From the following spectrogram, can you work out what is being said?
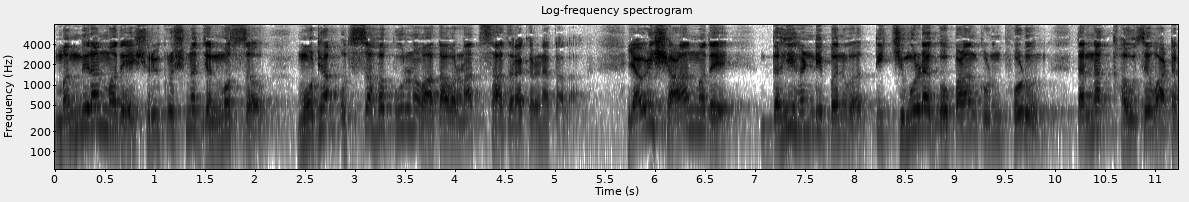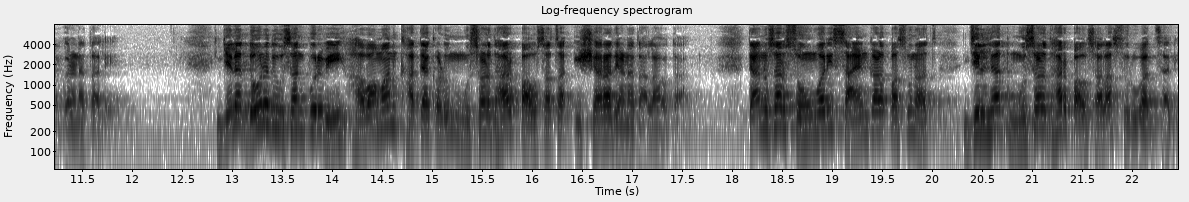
मंदिरांमध्ये श्रीकृष्ण जन्मोत्सव मोठ्या उत्साहपूर्ण वातावरणात साजरा करण्यात आला. यावेळी शाळांमध्ये दहीहंडी बनवत ती चिमुरड्या गोपाळांकडून फोडून त्यांना खाऊचे वाटप करण्यात आले. गेल्या दोन दिवसांपूर्वी हवामान खात्याकडून मुसळधार पावसाचा इशारा देण्यात आला होता. त्यानुसार सोमवारी सायंकाळपासूनच जिल्ह्यात मुसळधार पावसाला सुरुवात झाली.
